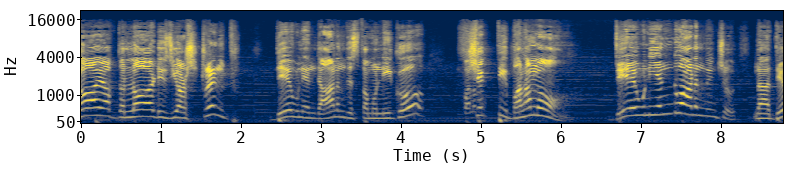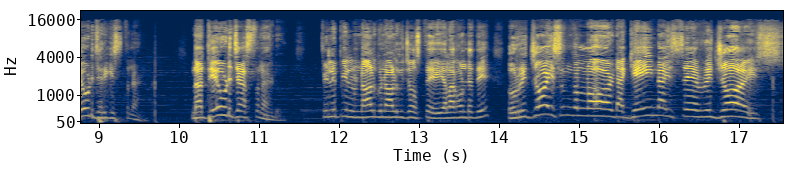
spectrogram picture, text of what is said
joy of the Lord is your strength దేవుని ఎందు ఆనందిస్తాము నీకు. శక్తి బలము. దేవుని ఎందు ఆనందించు. నా దేవుడు జరిగిస్తున్నాడు. నా దేవుడు చేస్తున్నాడు. ఫిలిపీలు నాలుగు నాలుగు చూస్తే ఎలా ఉంటుంది rejoice in the Lord again I say rejoice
